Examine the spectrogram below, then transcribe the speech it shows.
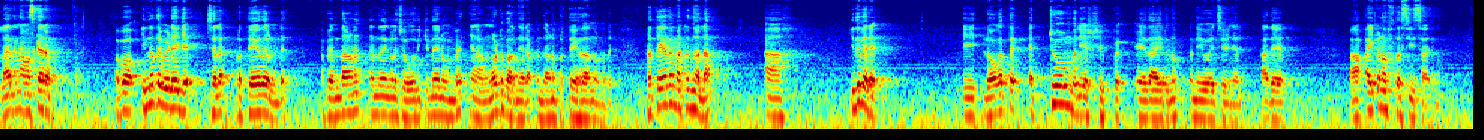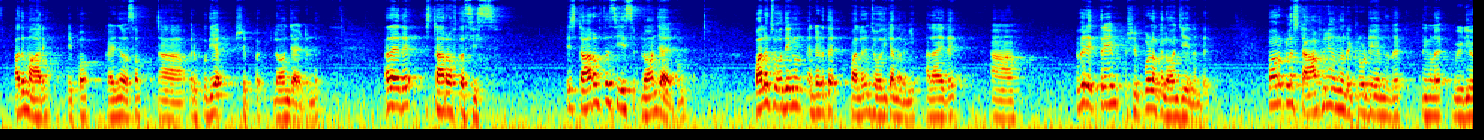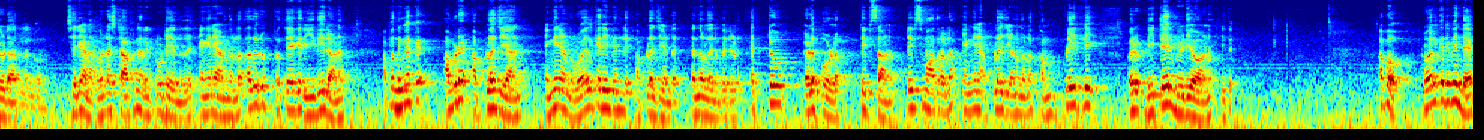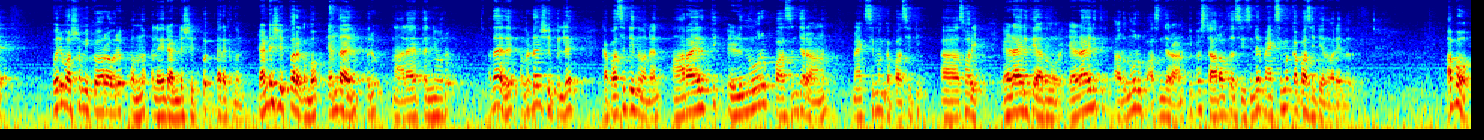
എല്ലാവർക്കും നമസ്കാരം. അപ്പോൾ ഇന്നത്തെ വീഡിയോയ്ക്ക് ചില പ്രത്യേകതകളുണ്ട്. അപ്പോൾ എന്താണ് എന്ന് നിങ്ങൾ ചോദിക്കുന്നതിന് മുമ്പ് ഞാൻ അങ്ങോട്ട് പറഞ്ഞുതരാം എന്താണ് പ്രത്യേകത എന്നുള്ളത്. പ്രത്യേകത മറ്റൊന്നുമല്ല ഇതുവരെ ഈ ലോകത്തെ ഏറ്റവും വലിയ ഷിപ്പ് ഏതായിരുന്നു എന്ന് ചോദിച്ചു കഴിഞ്ഞാൽ അത് ഐക്കൺ ഓഫ് ദ സീസ് ആയിരുന്നു. അത് മാറി ഇപ്പോൾ കഴിഞ്ഞ ദിവസം ഒരു പുതിയ ഷിപ്പ് ലോഞ്ച് ആയിട്ടുണ്ട്. അതായത് സ്റ്റാർ ഓഫ് ദ സീസ് ഈ star of the seas launch ആയപ്പം പല ചോദ്യങ്ങളും എന്റെ അടുത്ത് പലരും ചോദിക്കാൻ തുടങ്ങി. അതായത് ഇവർ ഇത്രയും ഷിപ്പുകളൊക്കെ ലോഞ്ച് ചെയ്യുന്നുണ്ട്. അപ്പോൾ അവർക്കുള്ള സ്റ്റാഫിനെ ഒന്നും റിക്രൂട്ട് ചെയ്യുന്നത് നിങ്ങൾ വീഡിയോ ഇടാറില്ലല്ലോ എന്ന്. ശരിയാണ് അവരുടെ സ്റ്റാഫിനെ റിക്രൂട്ട് ചെയ്യുന്നത് എങ്ങനെയാണെന്നുള്ളത് അതൊരു പ്രത്യേക രീതിയിലാണ്. അപ്പോൾ നിങ്ങൾക്ക് അവിടെ അപ്ലൈ ചെയ്യാൻ എങ്ങനെയാണ് റോയൽ കരീബിയനിൽ അപ്ലൈ ചെയ്യേണ്ടത് എന്നുള്ളതിനെ പറ്റിയുള്ള ഏറ്റവും എളുപ്പമുള്ള ടിപ്സ് ആണ്. ടിപ്സ് മാത്രമല്ല എങ്ങനെ അപ്ലൈ ചെയ്യണം എന്നുള്ള കംപ്ലീറ്റ്ലി ഒരു ഡീറ്റെയിൽ വീഡിയോ ആണ് ഇത്. അപ്പോൾ റോയൽ കരീബിയന്റെ ഒരു വർഷം മിക്കവാറും അവർ ഒന്ന് അല്ലെങ്കിൽ രണ്ട് ഷിപ്പ് ഇറക്കുന്നുണ്ട്. രണ്ട് ഷിപ്പ് ഇറക്കുമ്പോൾ എന്തായാലും ഒരു നാലായിരത്തി അഞ്ഞൂറ് അതായത് അവരുടെ ഷിപ്പിലെ കപ്പാസിറ്റി എന്ന് പറഞ്ഞാൽ ആറായിരത്തി എഴുന്നൂറ് പാസഞ്ചറാണ് മാക്സിമം കപ്പാസിറ്റി സോറി ഏഴായിരത്തി അറുന്നൂറ് ഏഴായിരത്തി അറുന്നൂറ് പാസഞ്ചറാണ് ഇപ്പോൾ സ്റ്റാർ ഓഫ് ദ സീസിന്റെ മാക്സിമം കപ്പാസിറ്റി എന്ന് പറയുന്നത്. അപ്പോൾ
